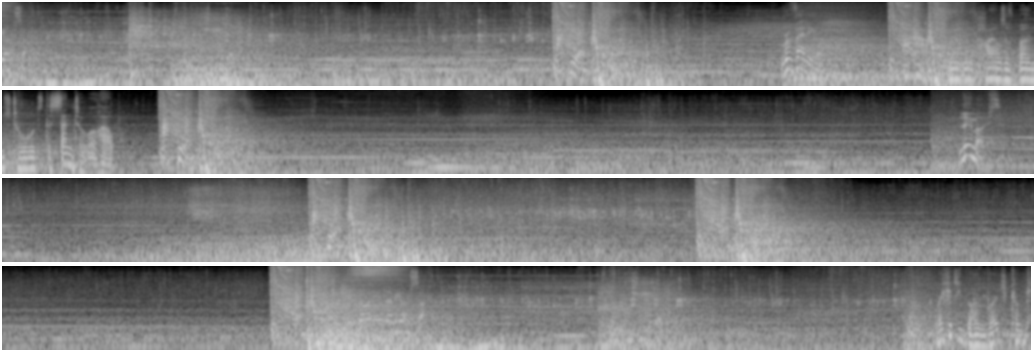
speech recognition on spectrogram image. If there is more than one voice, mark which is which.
Speaker 1: Leviosa. Accio. Revelio.
Speaker 2: Perhaps moving piles of bones towards the center will help.
Speaker 1: Accio. Lumos. Leviosa.
Speaker 2: Rickety bone bridge complete.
